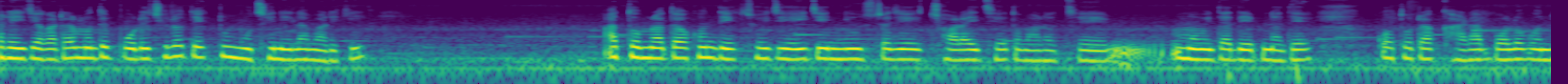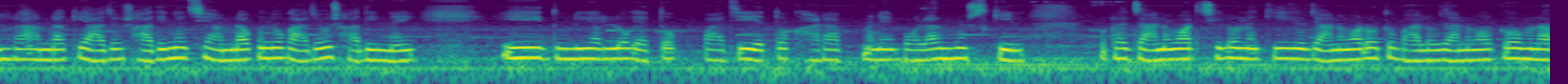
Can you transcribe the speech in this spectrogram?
আর এই জায়গাটার মধ্যে পড়েছিল তো একটু মুছে নিলাম আর কি। আর তোমরা তো এখন দেখছোই যে এই যে নিউজটা যে ছড়াইছে তোমার হচ্ছে মমিতা দেবনাথের, কতটা খারাপ বলো বন্ধুরা, আমরা কি আজও স্বাধীন আছি? আমরাও কিন্তু আজও স্বাধীন নাই। এই দুনিয়ার লোক এত বাজে, এত খারাপ মানে বলার মুশকিল। ওটা জানোয়ার ছিল নাকি? জানোয়ারও তো ভালো, জানোয়ারকেও আমরা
